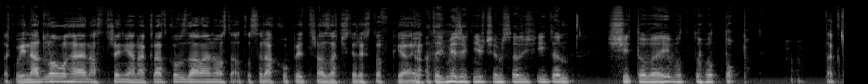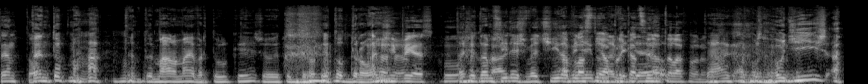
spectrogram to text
takový na dlouhé, na střední a na krátkou vzdálenost a to se dá koupit třeba za 400 a i. A teď mi řekni, v čem se liší ten šitovej od toho top. Tak ten top, Ten top má, ten top má normálně vrtulky, že jo, je to, dro, je to dron, GPS-ku, takže tam přijdeš večír, A vlastní aplikaci neviděl. na telefonu. Tak, a hodíš a,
